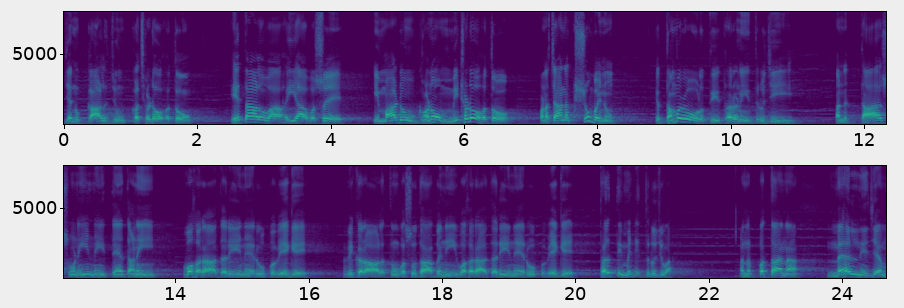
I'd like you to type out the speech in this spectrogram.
જેનું કાળજું કછડો હતો. હેતાળવા હૈયા વસે એ માડું ઘણો મીઠડો હતો. પણ અચાનક શું બન્યું કે ધમરોળતી ધરણી ધ્રુજી અને તા સુણીને તે ધણી વહરા ધરીને રૂપ વેગે. વિકરાળ તું વસુધા બની, વહરા ધરીને રૂપ વેગે. ધરતી મીંડી ધ્રુજવા અને પતાના મહેલની જેમ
